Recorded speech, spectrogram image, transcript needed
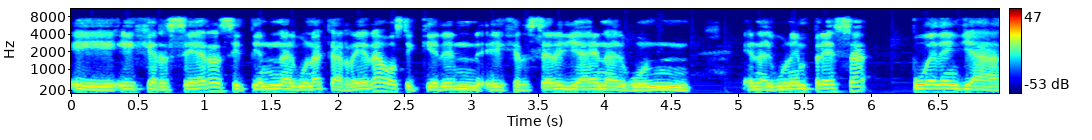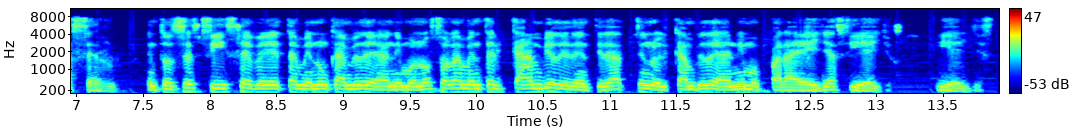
eh, ejercer si tienen alguna carrera o si quieren ejercer ya en algún en alguna empresa pueden ya hacerlo. Entonces sí se ve también un cambio de ánimo, no solamente el cambio de identidad, sino el cambio de ánimo para ellas y ellos y ellas.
